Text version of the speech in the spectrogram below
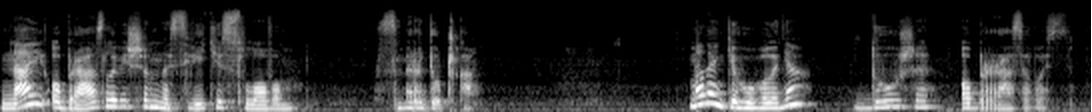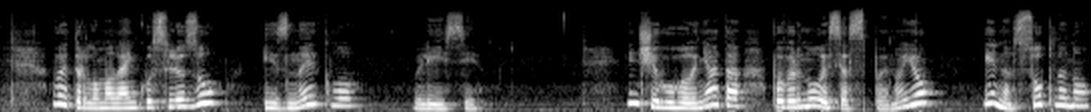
найобразливішим на світі словом смердючка. Маленьке гуголеня дуже образилось, витерло маленьку сльозу і зникло в лісі. Інші гуголенята повернулися спиною і насуплено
